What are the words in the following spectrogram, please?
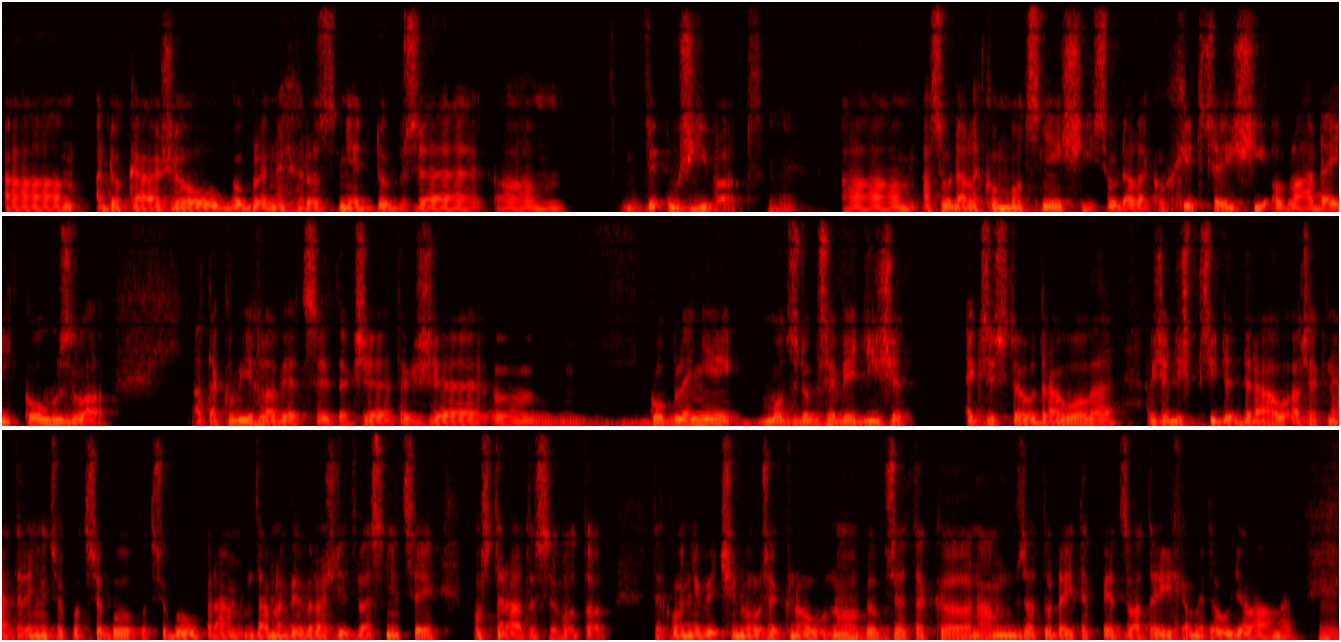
um, a dokážou gobliny hrozně dobře um, využívat. Mm-hmm. Um, a jsou daleko mocnější, jsou daleko chytřejší, ovládají kouzla. A takovéhle věci. Takže, takže uh, goblini moc dobře vědí, že existují dravové a že když přijde drav a řekne, já tady něco potřebuju, potřebuju prám, tamhle vyvraždit vesnici, postaráte se o to. Tak oni většinou řeknou, no dobře, tak uh, nám za to dejte pět zlatých a my to uděláme. Hmm.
